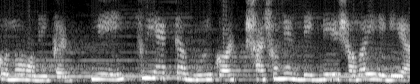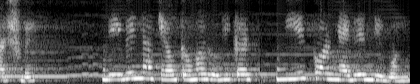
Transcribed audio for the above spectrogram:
কোনো অধিকার। নেই তুই একটা ভুল কর, শাসনের দিক দিয়ে সবাই এগিয়ে আসবে। দেবে না কেউ তোমার অধিকার। বিয়ের পর মেয়েদের জীবন।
